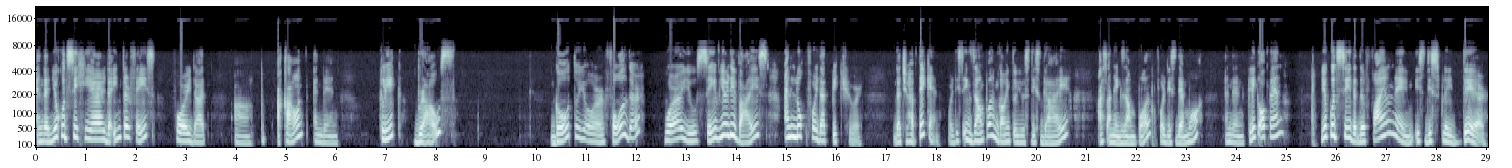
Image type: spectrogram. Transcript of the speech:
and then you could see here the interface for that uh, account, and then click Browse. Go to your folder where you save your device and look for that picture that you have taken. For this example, I'm going to use this guy as an example for this demo and then click open. You could see that the file name is displayed there.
